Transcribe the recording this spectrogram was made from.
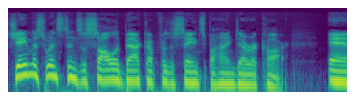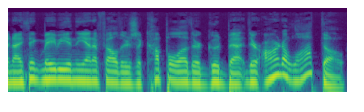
Jameis Winston's a solid backup for the Saints behind Derek Carr. And I think maybe in the NFL, there's a couple other good back. There aren't a lot though.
